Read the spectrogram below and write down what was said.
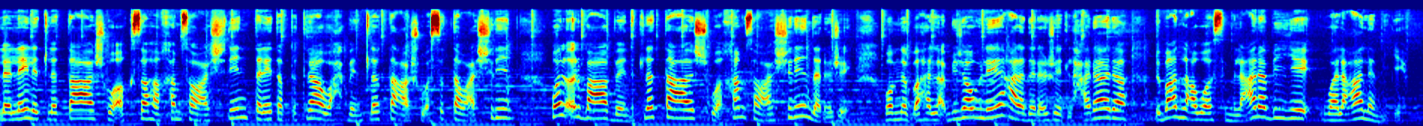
لليلة 13 وأقصاها 25 ثلاثة بتتراوح بين 13 و 26 والأربعة بين 13 و 25 درجة. وبنبقى هلأ بجولة على درجات الحرارة ببعض العواصم العربية والعالمية.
